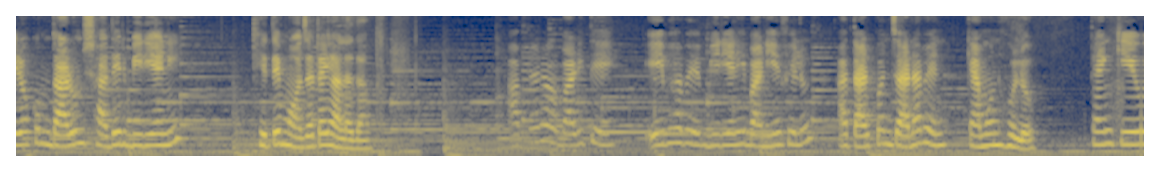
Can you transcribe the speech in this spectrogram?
এরকম দারুণ স্বাদের বিরিয়ানি খেতে মজাটাই আলাদা। আপনারাও বাড়িতে এইভাবে বিরিয়ানি বানিয়ে ফেলুন আর তারপর জানাবেন কেমন হলো। থ্যাংক ইউ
